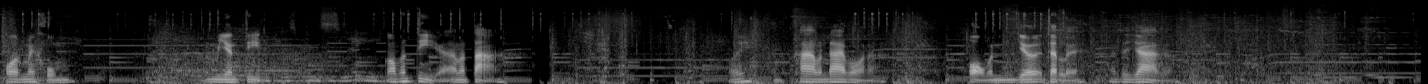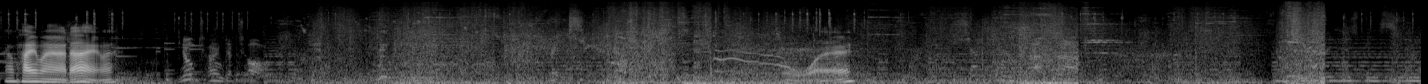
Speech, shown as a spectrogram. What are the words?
โคตรไม่คุ้ม มันมีอันติด Has been slain. ก็มันติอะมันตาเฮ้ยผมฆ่ามันได้ป่าวนะของมันเยอะจัดเลย น่าจะยากอะถ้าไพ่มาได้ปะ no time to talk. สวย Ally has been slain.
